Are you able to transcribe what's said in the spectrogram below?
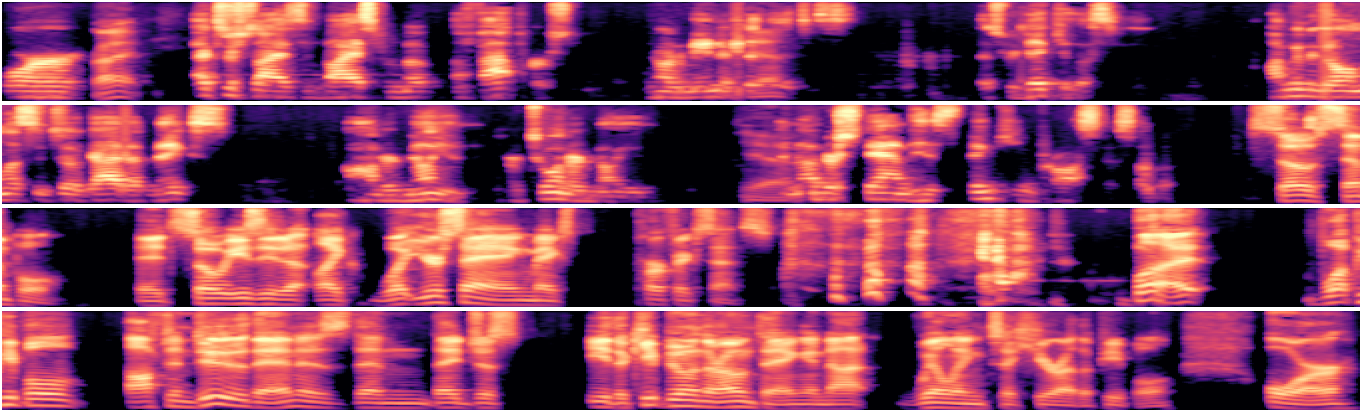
or right. exercise advice from a, a, fat person. You know what I mean? It, yeah. it's, it's ridiculous. I'm going to go and listen to a guy that makes 100 million or 200 million yeah. and understand his thinking process of it. So simple. It's so easy to like what you're saying makes perfect sense. but what people often do then is then they just either keep doing their own thing and not willing to hear other people or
